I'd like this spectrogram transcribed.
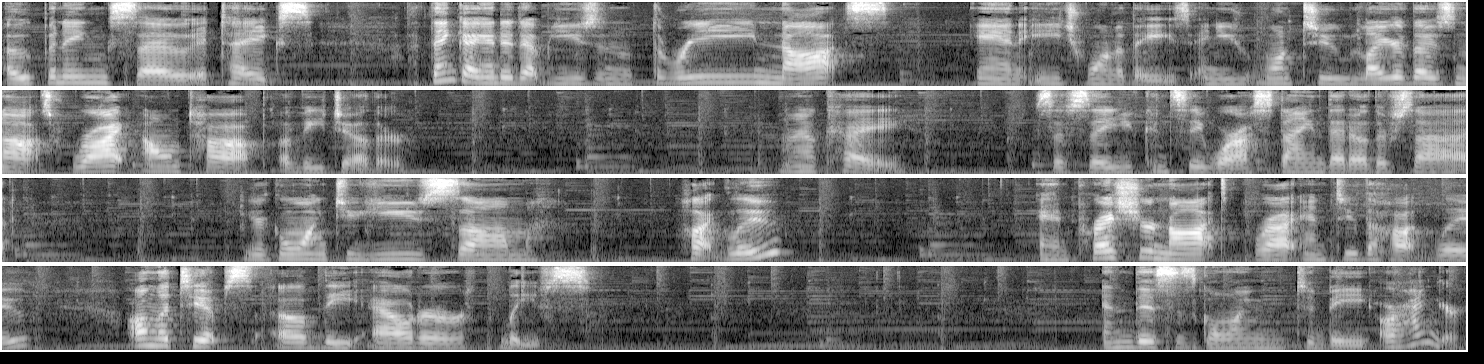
opening. So it takes, think I ended up using three knots in each one of these. And you want to layer those knots right on top of each other. Okay, so see, you can see where I stained that other side. You're going to use some hot glue and press your knot right into the hot glue on the tips of the outer leaves. And this is going to be our hanger.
